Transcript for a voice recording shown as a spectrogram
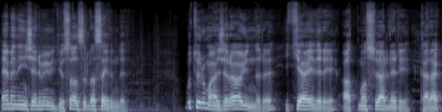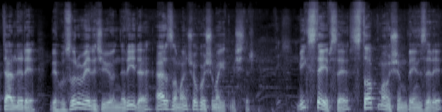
hemen inceleme videosu hazırlasaydım dedim. Bu tür macera oyunları, hikayeleri, atmosferleri, karakterleri ve huzur verici yönleriyle her zaman çok hoşuma gitmiştir. Mixtape ise stop motion benzeri,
